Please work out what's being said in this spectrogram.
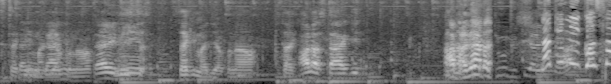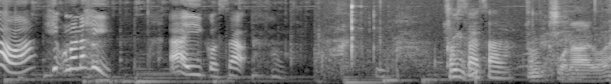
sitaki Gani, maji ya gani? kunawa. Gani Mimi ni- sita- sitaki maji ya kunawa. Sitaki. Hata sitaki. Hapa ni hata chumvi pia. lakini iko sawa unaona hii ah, hii iko sawa Chumvi? sawa sana Chumvi tuko nayo.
